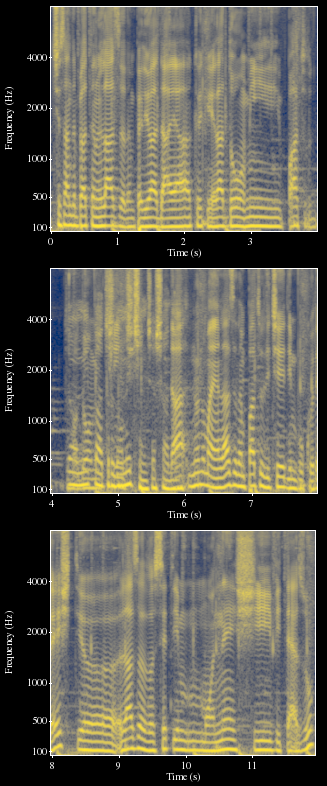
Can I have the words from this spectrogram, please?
ce s-a întâmplat în Lazar în perioada aia, cred că era 2004 2005. 2004-2005, așa, da. Da, nu numai în Lazar, în patru licee din București, uh, Lazar, Rosetti, Monet și Viteazu,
